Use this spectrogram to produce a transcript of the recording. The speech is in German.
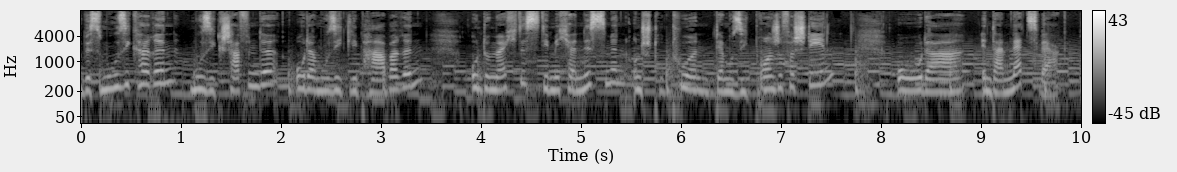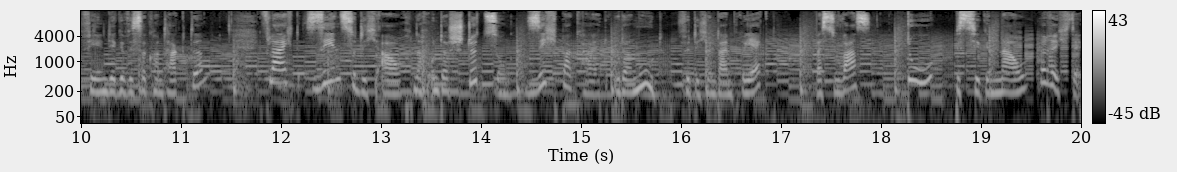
Du bist Musikerin, Musikschaffende oder Musikliebhaberin und du möchtest die Mechanismen und Strukturen der Musikbranche verstehen? Oder in deinem Netzwerk fehlen dir gewisse Kontakte? Vielleicht sehnst du dich auch nach Unterstützung, Sichtbarkeit oder Mut für dich und dein Projekt? Weißt du was? Du bist hier genau richtig.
